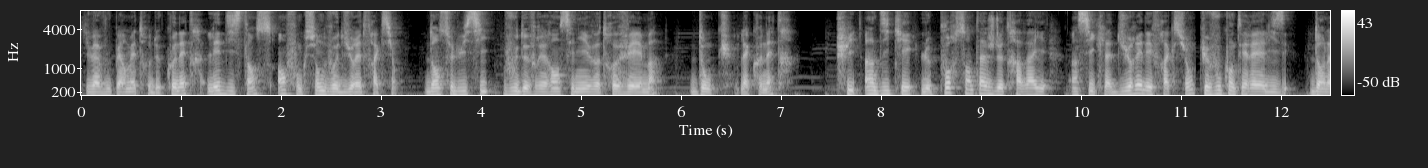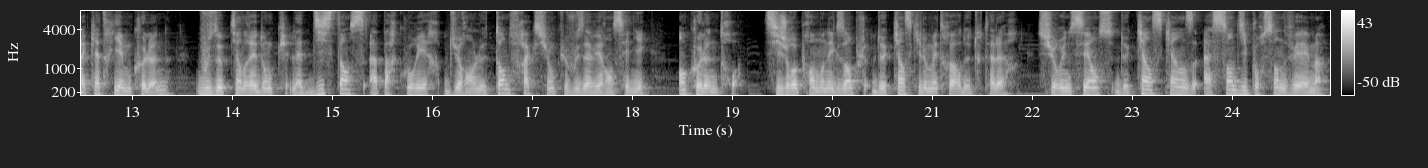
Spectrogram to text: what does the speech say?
qui va vous permettre de connaître les distances en fonction de vos durées de fraction. Dans celui-ci, vous devrez renseigner votre VMA, donc la connaître, puis indiquer le pourcentage de travail ainsi que la durée des fractions que vous comptez réaliser. Dans la quatrième colonne, vous obtiendrez donc la distance à parcourir durant le temps de fraction que vous avez renseigné en colonne 3. Si je reprends mon exemple de 15 km h de tout à l'heure, sur une séance de 15-15 à 110% de VMA,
